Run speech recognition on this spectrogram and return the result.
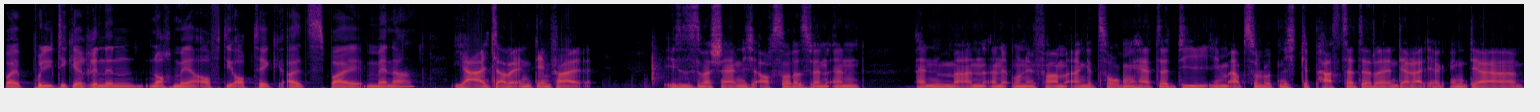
bei Politikerinnen noch mehr auf die Optik als bei Männern? Ja, ich glaube, in dem Fall ist es wahrscheinlich auch so, dass wenn ein, ein Mann eine Uniform angezogen hätte, die ihm absolut nicht gepasst hätte oder in der, in der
